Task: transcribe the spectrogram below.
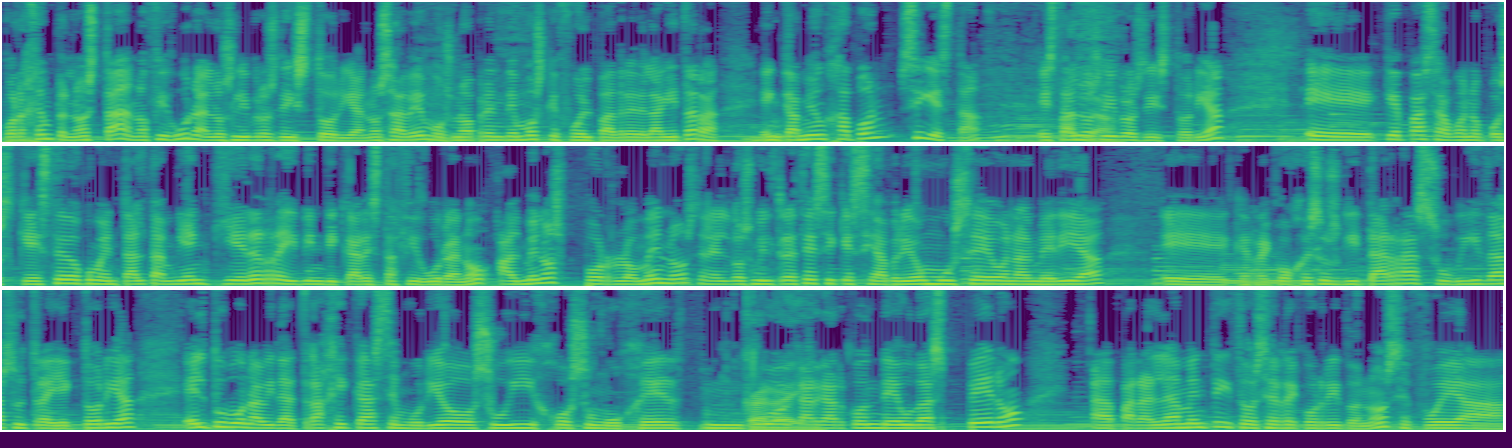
Por ejemplo, no está, no figura en los libros de historia, no sabemos, no aprendemos que fue el padre de la guitarra. En cambio, en Japón sí está, está en los libros de historia. Eh, ¿Qué pasa? Bueno, pues que este documental también quiere reivindicar esta figura, ¿no? Al menos, por lo menos, en el 2013 sí que se abrió un museo en Almería eh, que recoge sus guitarras, su vida, su trayectoria. Él tuvo una vida trágica, se murió su hijo, su mujer, mm, tuvo Caray. que cargar con deudas, pero ah, paralelamente hizo ese recorrido, ¿no? Se fue a,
